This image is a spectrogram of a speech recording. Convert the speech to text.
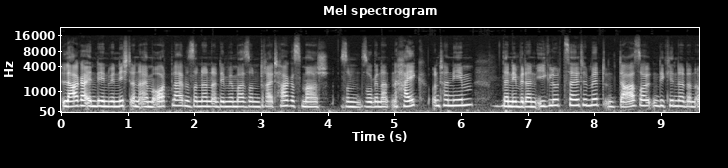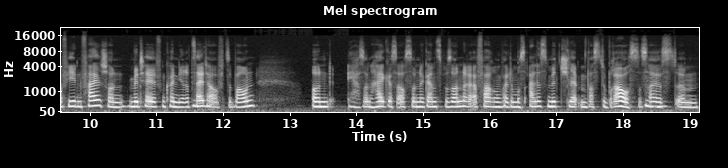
Lager, in denen wir nicht an einem Ort bleiben, sondern an dem wir mal so einen Dreitagesmarsch, so einen sogenannten Hike unternehmen. Mhm. Da nehmen wir dann Iglo-Zelte mit und da sollten die Kinder dann auf jeden Fall schon mithelfen können, ihre Zelte mhm. aufzubauen. Und ja, so ein Hike ist auch so eine ganz besondere Erfahrung, weil du musst alles mitschleppen, was du brauchst. Das mhm. heißt, ähm,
